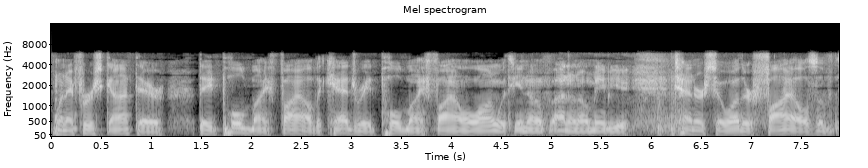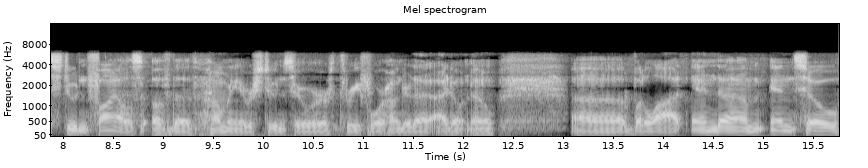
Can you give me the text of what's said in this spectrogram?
when I first got there, they'd pulled my file. The cadre had pulled my file along with, you know, I don't know, maybe 10 or so other files of the student files of the, how many ever students there were, three, 400, I, I don't know, uh, but a lot. And, um, and so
